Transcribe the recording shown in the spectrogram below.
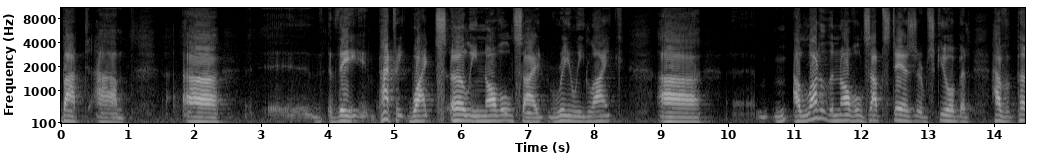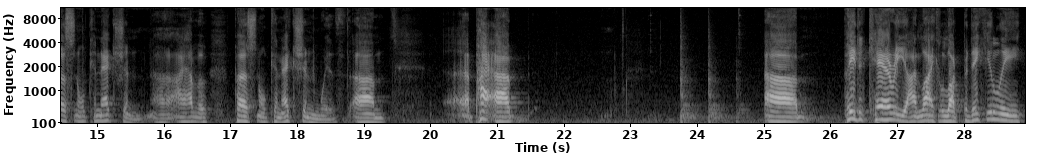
But um, uh, the Patrick White's early novels I really like. Uh, a lot of the novels upstairs are obscure but have a personal connection. Uh, I have a personal connection with. Um, uh, uh, um, Peter Carey I like a lot, particularly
